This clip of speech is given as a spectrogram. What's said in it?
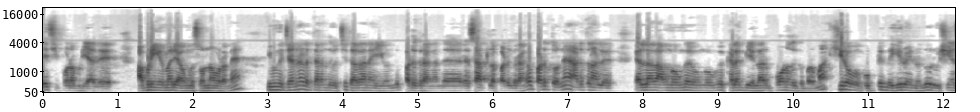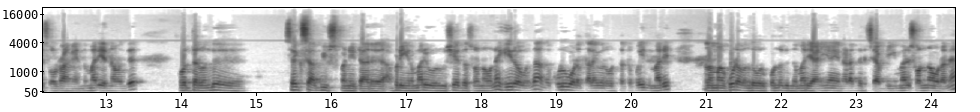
ஏசி போட முடியாது அப்படிங்கிற மாதிரி அவங்க சொன்ன உடனே இவங்க ஜன்னலை திறந்து வச்சு கதாநாயகி வந்து படுக்கிறாங்க. அந்த ரெசார்ட்ல படுக்கிறாங்க. படுத்த உடனே அடுத்த நாள் எல்லாரும் அவங்கவுங்க அவங்கவுங்க கிளம்பி எல்லாரும் போனதுக்கு அப்புறமா ஹீரோவை கூப்பிட்டு இந்த ஹீரோயின் வந்து ஒரு விஷயம் சொல்றாங்க. இந்த மாதிரி என்ன வந்து ஒருத்தர் வந்து செக்ஸ் அபியூஸ் பண்ணிட்டாரு அப்படிங்கிற மாதிரி ஒரு விஷயத்த சொன்ன உடனே ஹீரோ வந்து அந்த குழுவோட தலைவர் ஒருத்தர் போய் இந்த மாதிரி நம்ம கூட வந்து ஒரு பொண்ணுக்கு இந்த மாதிரி அநியாயம் நடந்துருச்சு அப்படிங்கிற மாதிரி சொன்ன உடனே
